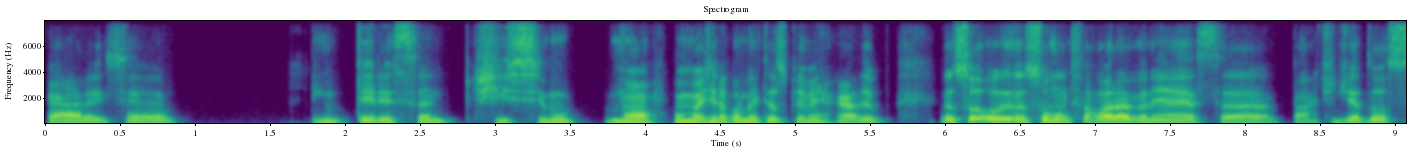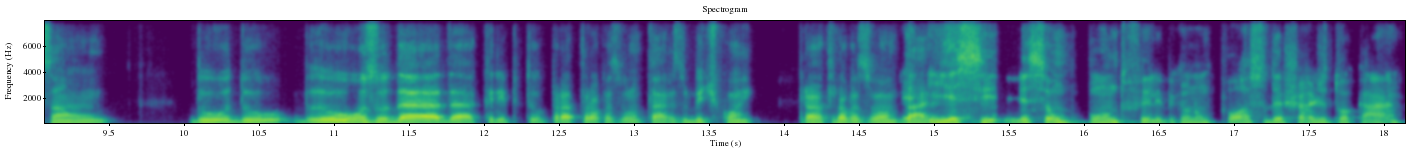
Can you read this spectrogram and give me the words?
Cara, isso é Interessantíssimo. Nossa, imagina converter o supermercado. Eu, eu sou, eu sou muito favorável, né, a essa parte de adoção do, do, do uso da, da cripto para trocas voluntárias, do Bitcoin para trocas E e voluntárias. esse, esse é um ponto, Felipe, que eu não posso deixar de tocar,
